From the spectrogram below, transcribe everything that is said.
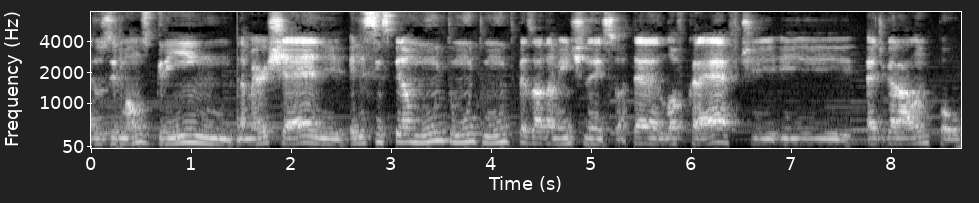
dos irmãos Grimm, da Mary Shelley. Ele se inspira muito, muito, muito pesadamente nisso. Até Lovecraft e Edgar Allan Poe.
